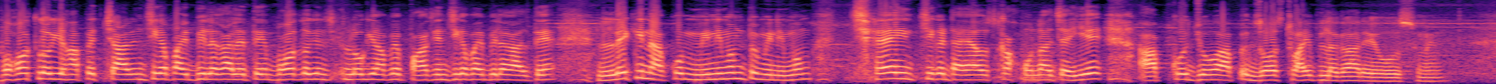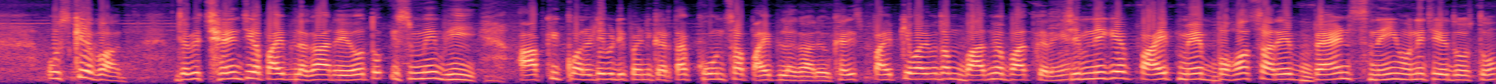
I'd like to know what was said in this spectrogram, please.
बहुत लोग यहाँ पे चार इंची का पाइप भी लगा लेते हैं, बहुत लोग लोग यहाँ पे पाँच इंची का पाइप भी लगा लेते हैं, लेकिन आपको मिनिमम टू मिनिमम छः इंची का डाया उसका होना चाहिए, आपको जो आप एग्जॉस्ट पाइप लगा रहे हो उसमें। उसके बाद जब ये छः इंच का पाइप लगा रहे हो तो इसमें भी आपकी क्वालिटी पर डिपेंड करता है कौन सा पाइप लगा रहे हो। खैर, इस पाइप के बारे में तो हम बाद में बात करेंगे। चिमनी के पाइप में बहुत सारे बैंड्स नहीं होने चाहिए दोस्तों।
